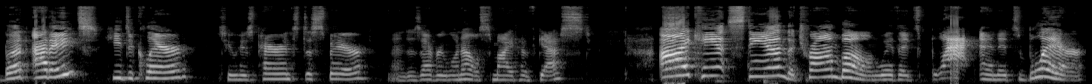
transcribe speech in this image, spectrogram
But at eight, he declared, to his parents' despair, and as everyone else might have guessed, I can't stand the trombone with its blat and its blare.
